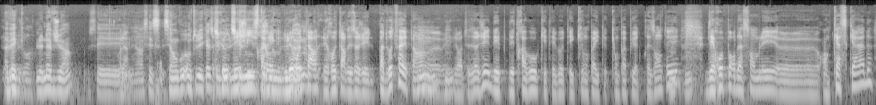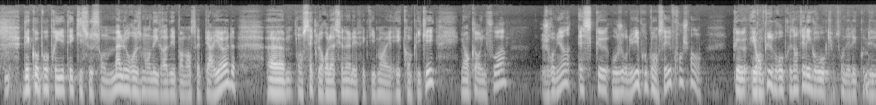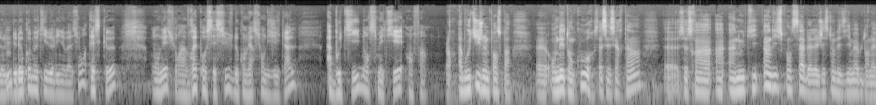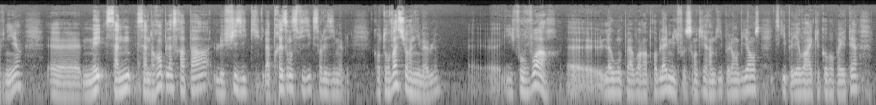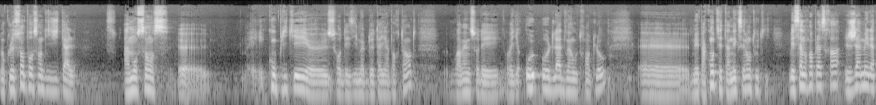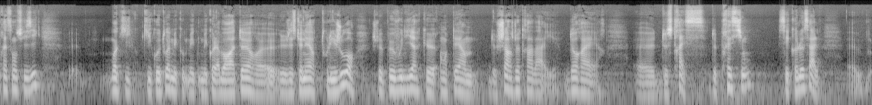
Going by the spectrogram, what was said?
Avec le 9 juin, c'est en, en, tous les cas ce que, les le ministère nous, les, retards, les retards des AG, pas de votre fait, hein, mmh, euh, mmh. les retards des travaux qui étaient votés qui n'ont pas, pas pu être présentés, mmh, des reports d'assemblée euh, en cascade, des copropriétés qui se sont malheureusement dégradées pendant cette période. Euh, on sait que le relationnel effectivement est, est compliqué, mais encore une fois, je reviens. Est-ce que aujourd'hui, vous pensez franchement et en plus vous représentez les gros, qui sont des, locomotives de l'innovation, est-ce que on est sur un vrai processus de conversion digitale abouti dans ce métier enfin? Alors, abouti, je ne pense pas. Euh, on est en cours, ça c'est certain. Euh, ce sera un, outil indispensable à la gestion des immeubles dans l'avenir, euh, mais ça, ça, ne remplacera pas le physique, la présence physique sur les immeubles. Quand on va sur un immeuble, il faut voir là où on peut avoir un problème, il faut sentir un petit peu l'ambiance, ce qu'il peut y avoir avec les copropriétaires. Donc le 100% digital, à mon sens, euh, est compliqué euh, sur des immeubles de taille importante, voire même sur des, on va dire, au-delà de 20 ou 30 lots. Euh, mais par contre, c'est un excellent outil. Mais ça ne remplacera jamais la présence physique. Moi qui, côtoie mes, mes, collaborateurs gestionnaires tous les jours, je peux vous dire qu'en termes de charge de travail, d'horaire, de stress, de pression, c'est colossal.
